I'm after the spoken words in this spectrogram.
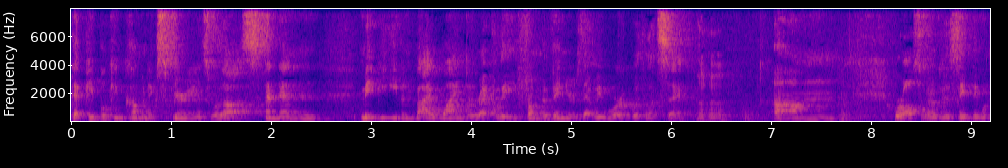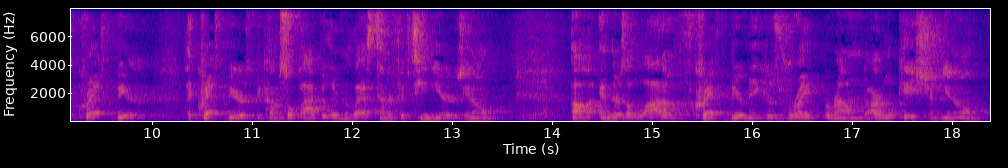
that people can come and experience with us, and then maybe even buy wine directly from the vineyards that we work with. Let's say. Um, we're also going to do the same thing with craft beer. Like craft beer has become so popular in the last ten or fifteen years, you know. Uh, and there's a lot of craft beer makers right around our location, you know.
